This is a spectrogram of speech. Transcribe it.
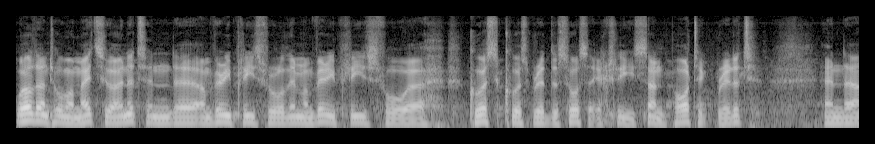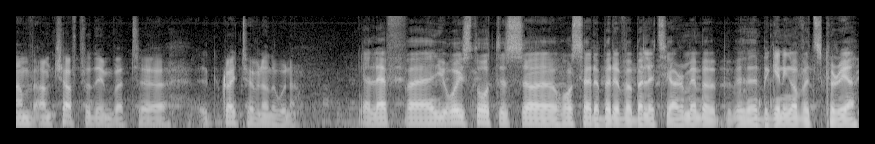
Well done to all my mates who own it, and uh, I'm very pleased for all of them. I'm very pleased for uh, Koos. Koos bred this horse. Actually, his son Partik bred it, and I'm, I'm chuffed for them. But uh, great to have another winner. Yeah, Lef, uh, you always thought this uh, horse had a bit of ability. I remember in the beginning of its career,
